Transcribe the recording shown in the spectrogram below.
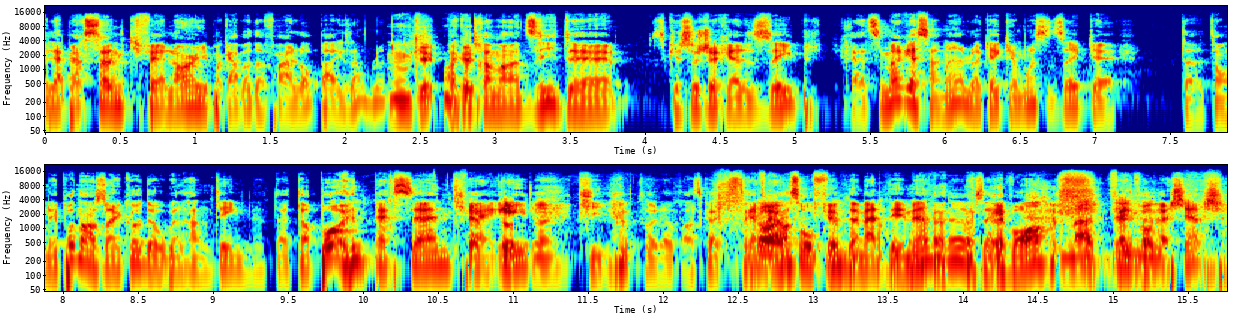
puis la personne qui fait l'un, il n'est pas capable de faire l'autre, par exemple. là. Autrement dit, de ce que ça j'ai réalisé puis relativement récemment, là, quelques mois, c'est de dire que on n'est pas dans un cas de will hunting. T'as pas une personne qui arrive, tout, qui, en tout cas, petite référence au film de Matt Damon, là, vous allez voir. Matt Faites vos recherches.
